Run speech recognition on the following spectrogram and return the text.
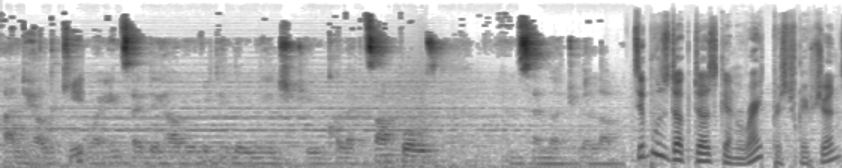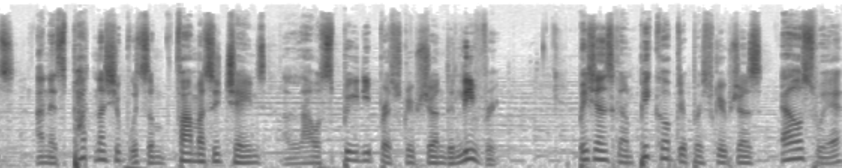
handheld kit where inside they have everything they need to collect samples and send that to the lab. Tibu's doctors can write prescriptions, and its partnership with some pharmacy chains allows speedy prescription delivery. Patients can pick up their prescriptions elsewhere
